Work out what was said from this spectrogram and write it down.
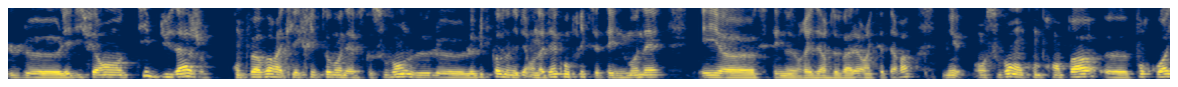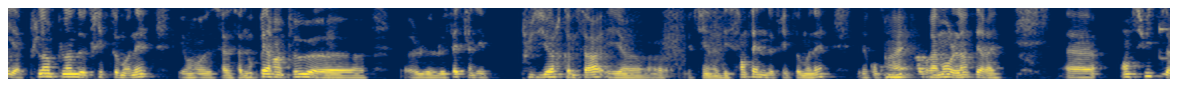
les différents types d'usages qu'on peut avoir avec les crypto-monnaies. Parce que souvent, le, Bitcoin, on, on, a bien compris que c'était une monnaie et que c'était une réserve de valeur, etc. Mais souvent, on ne comprend pas pourquoi il y a plein, plein de crypto-monnaies. Et ça, nous perd un peu le, fait qu'il y en ait plusieurs comme ça et qu'il y en a des centaines de crypto-monnaies. Et donc, on ne comprend pas vraiment l'intérêt. ensuite,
